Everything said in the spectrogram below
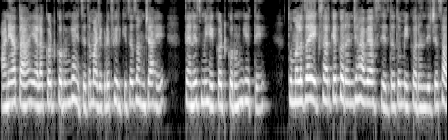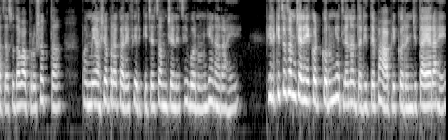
आणि आता याला कट करून घ्यायचं तर माझ्याकडे फिरकीचा चमचा आहे. त्यानेच मी हे कट करून घेते. तुम्हाला जर एकसारखे करंजे हवे असतील तर तुम्ही करंजीच्या साचासुद्धा वापरू शकता. पण मी अशा प्रकारे फिरकीच्या चमच्यानेच हे बनवून घेणार आहे. फिरकीच्या चमच्याने हे कट करून घेतल्यानंतर इथे पहा आपली करंजी तयार आहे.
